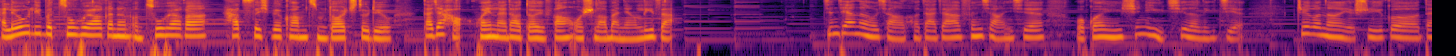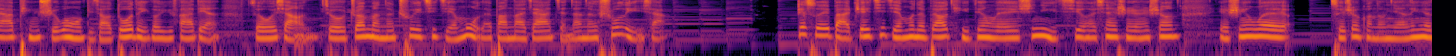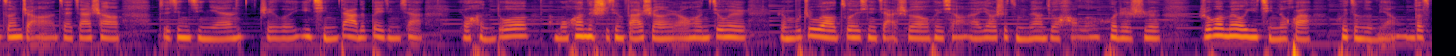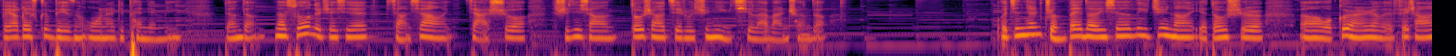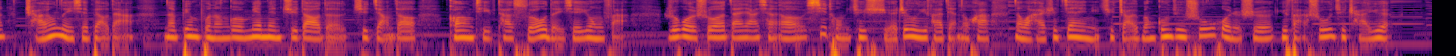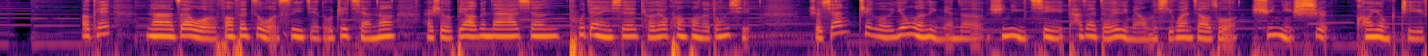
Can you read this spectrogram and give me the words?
Hello, liebe Zuhörerinnen und Zuhörer, herzlich willkommen zum Deutschstudio。大家好，欢迎来到德语坊，我是老板娘 Lisa。今天呢，我想和大家分享一些我关于虚拟语气的理解。这个呢，也是一个大家平时问我比较多的一个语法点，所以我想就专门的出一期节目来帮大家简单的梳理一下。之所以把这期节目的标题定为虚拟语气和现实人生，也是因为随着可能年龄的增长啊，再加上最近几年这个疫情大的背景下，有很多魔幻的事情发生，然后就会忍不住要做一些假设，会想啊，要是怎么样就好了，或者是如果没有疫情的话会怎么怎么样？Was wäre es gewesen ohne die Pandemie？等等。那所有的这些想象假设，实际上都是要借助虚拟语气来完成的。我今天准备的一些例句呢，也都是，嗯，我个人认为非常常用的一些表达，那并不能够面面俱到的去讲到 cognitive 它所有的一些用法。如果说大家想要系统的去学这个语法点的话，那我还是建议你去找一本工具书或者是语法书去查阅。OK，那在我放飞自我肆意解读之前呢，还是有必要跟大家先铺垫一些条条框框的东西。首先，这个英文里面的虚拟语气，它在德语里面我们习惯叫做虚拟式 （Conjunctive）。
